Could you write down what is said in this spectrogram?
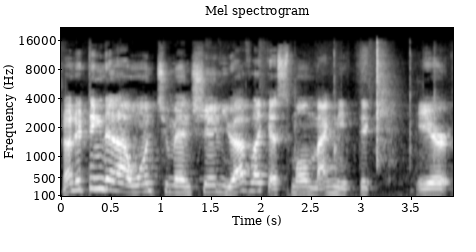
Another thing that I want to mention you have like a small magnetic here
